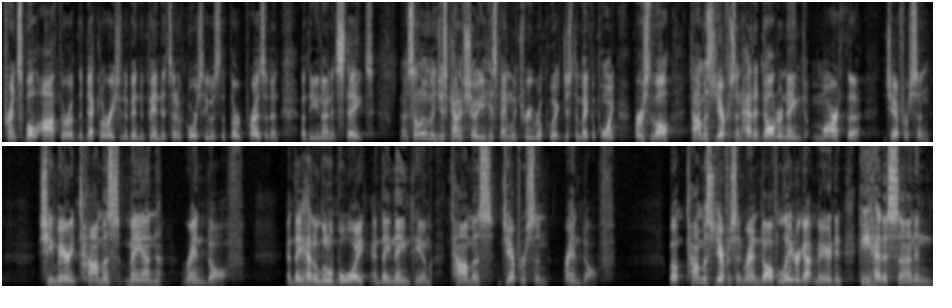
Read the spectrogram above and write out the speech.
principal author of the Declaration of Independence, and of course, he was the third president of the United States. So let me just kind of show you his family tree real quick, just to make a point. First of all, Thomas Jefferson had a daughter named Martha Jefferson. She married Thomas Mann Randolph, and they had a little boy, and they named him Thomas Jefferson Randolph. Well, Thomas Jefferson Randolph later got married and he had a son, and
